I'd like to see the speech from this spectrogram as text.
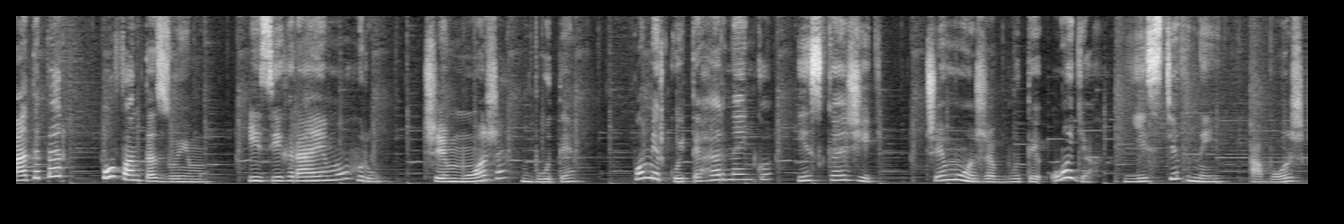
А тепер пофантазуємо і зіграємо гру. Чи може бути? Поміркуйте гарненько і скажіть, чи може бути одяг їстівний або ж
